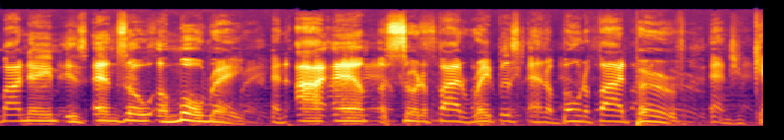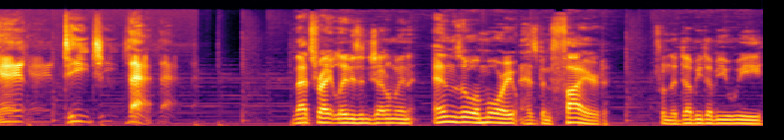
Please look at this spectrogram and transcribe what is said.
My name is Enzo Amore, and I am a certified rapist and a bona fide perv, and you can't teach that. That's right, ladies and gentlemen. Enzo Amore has been fired from the WWE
